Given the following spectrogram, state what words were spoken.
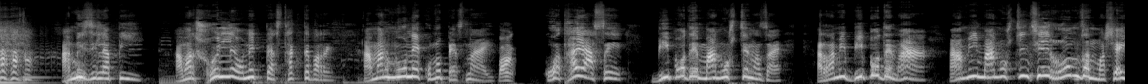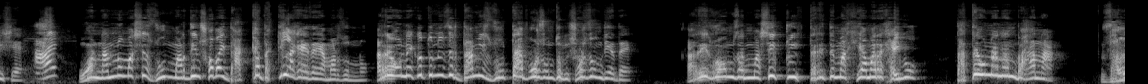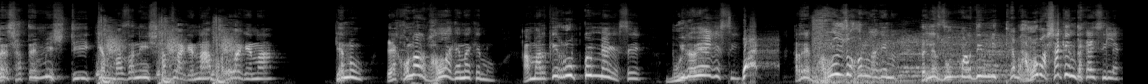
আমি জিলাপি আমার শরীরে অনেক প্যাঁচ থাকতে পারে আমার মনে কোনো প্যাঁচ নাই। কথায় আছে বিপদে মানুষ চেনা যায় আর আমি বিপদে না আমি মানুষ চিনছি এই রমজান মাসে আইসে। অন্যান্য মাসে জুম মার দিন সবাই ধাক্কা ধাক্কি লাগাই দেয় আমার জন্য। আরে অনেকে তো নিজের দামি জুতা পর্যন্ত বিসর্জন দিয়ে দেয়। আরে রমজান মাসে একটু ইফতারিতে মাখি আমারে খাইবো তাতেও নানান বাহানা। ঝালের সাথে মিষ্টি কেমবা জানি স্বাদ লাগে না ভালো লাগে না। কেন? এখন আর ভালো লাগে না কেন? আমার কি রূপ কমে গেছে? বুড়া হয়ে গেছি। আরে ভালোই যখন লাগে না তাহলে জুম্মার দিন মিথ্যে ভালোবাসা কেন দেখাইছিলে?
